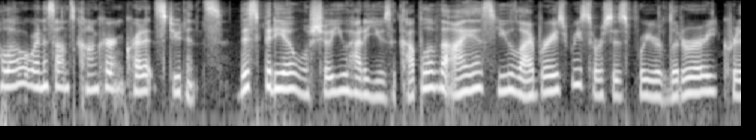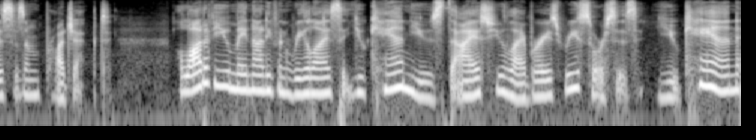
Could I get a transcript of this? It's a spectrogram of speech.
Hello Renaissance Concurrent Credit students. This video will show you how to use a couple of the ISU Library's resources for your literary criticism project. A lot of you may not even realize that you can use the ISU Library's resources. You can,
